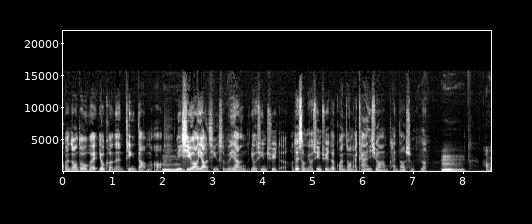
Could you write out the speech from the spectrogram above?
观众都会有可能听到嘛？哈，你希望邀请什么样有兴趣的、对什么有兴趣的观众来看？你希望他们看到什么呢？嗯，好，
